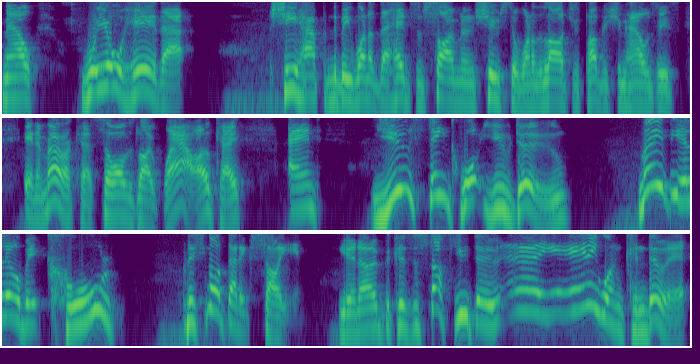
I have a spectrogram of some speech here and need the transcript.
Now, we all hear that she happened to be one of the heads of Simon and Schuster, one of the largest publishing houses in America. So I was like, wow, okay. And you think what you do may be a little bit cool, but it's not that exciting, you know, because the stuff you do, eh, anyone can do it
